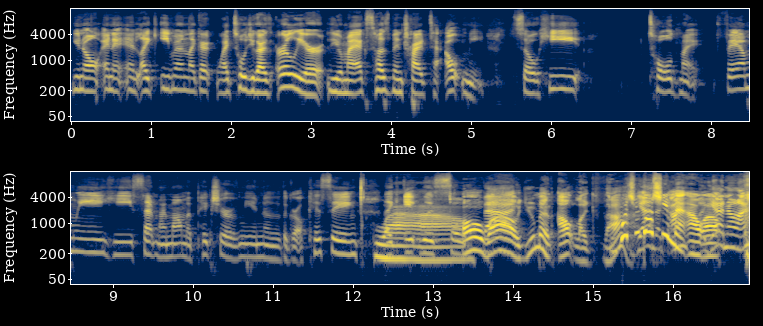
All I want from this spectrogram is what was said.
You know, and it, and like even like I, I told you guys earlier, you know, my ex husband tried to out me, so he told my family. He sent my mom a picture of me and another girl kissing. Like it was so. Oh bad. wow, you meant out like that? What you thought she meant I'm- out, out? Yeah, no, I I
